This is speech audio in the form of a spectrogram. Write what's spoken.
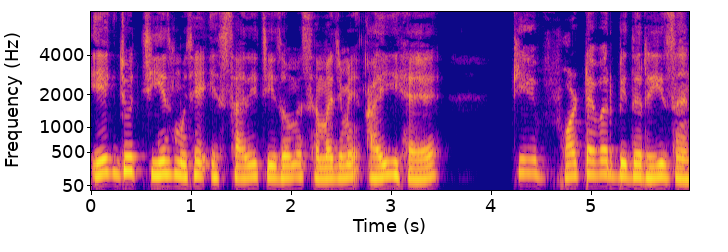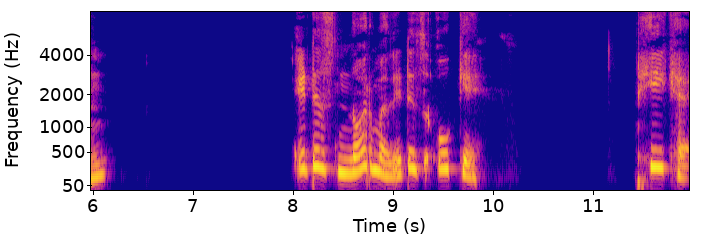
एक जो चीज़ मुझे इस सारी चीज़ों में समझ में आई है कि whatever be the reason it is normal it is okay ठीक है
